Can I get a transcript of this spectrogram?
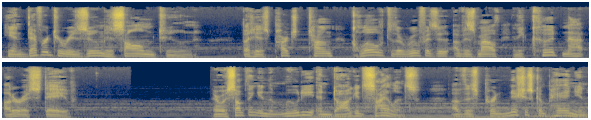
He endeavored to resume his psalm tune, but his parched tongue clove to the roof of his mouth, and he could not utter a stave. There was something in the moody and dogged silence of this pernicious companion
